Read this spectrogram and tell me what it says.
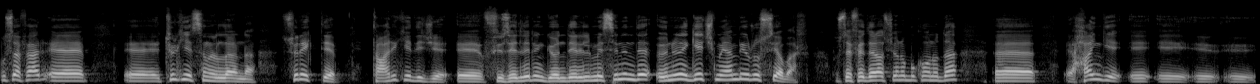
bu sefer e, e, Türkiye sınırlarına sürekli tahrik edici e, füzelerin gönderilmesinin de önüne geçmeyen bir Rusya var. Rusya Federasyonu bu konuda e, hangi e, e, e,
